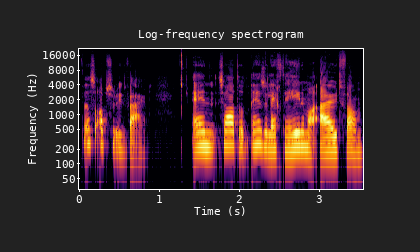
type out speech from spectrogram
Dat is absoluut waar. En ze, had dat, hè, ze legde helemaal uit van,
